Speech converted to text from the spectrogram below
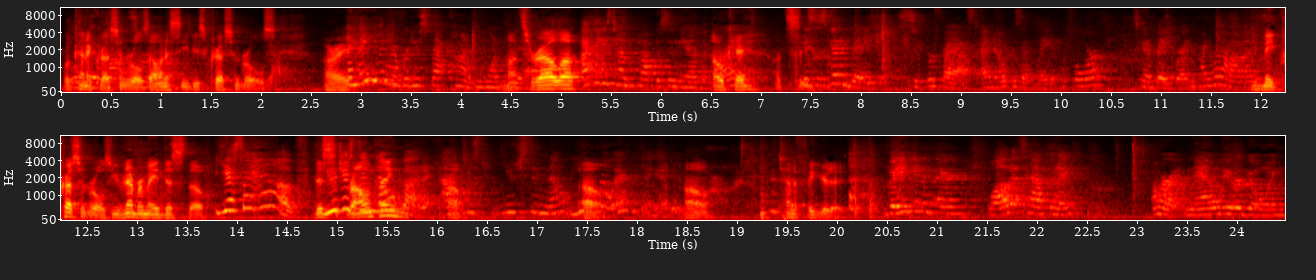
What kind of crescent rolls? I want to see these crescent rolls. All right. And they even have reduced fat kind if you want to. Mozzarella. I think it's time to pop this in the oven. Okay, right? let's see. This is gonna bake super fast. I know because I've made it before. It's gonna bake right in front of our eyes. You've made crescent rolls. You've never made this though. Yes, I have. This you just round didn't thing? know about it. I Oh. just you just didn't know. You Oh. don't know everything I do. Oh, kind of figured it. Bacon in there while that's happening. All right, now we are going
